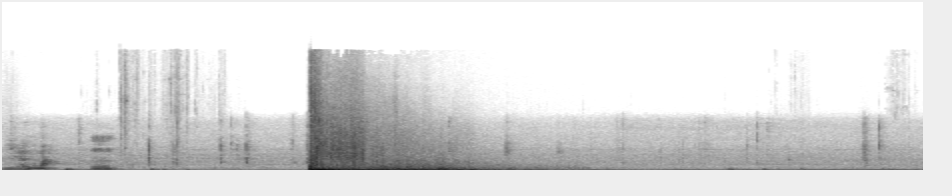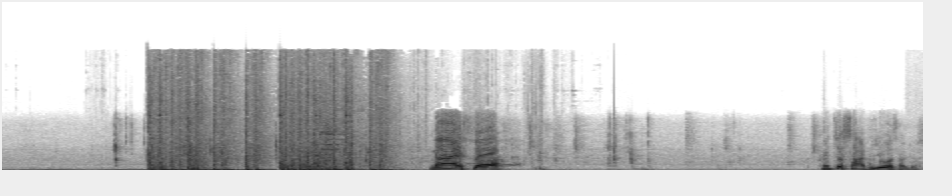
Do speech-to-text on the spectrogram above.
你人的吗？嗯，nice，哼，这傻逼，我操，就是，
